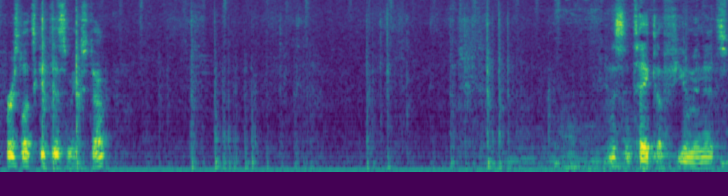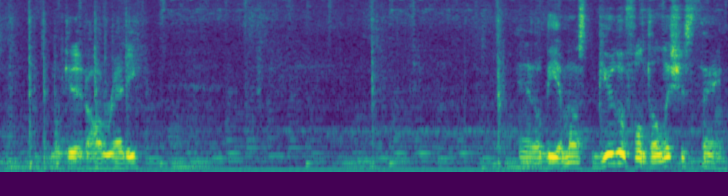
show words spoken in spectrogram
First, let's get this mixed up. This will take a few minutes. We'll get it all ready. And it'll be a most beautiful, delicious thing.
